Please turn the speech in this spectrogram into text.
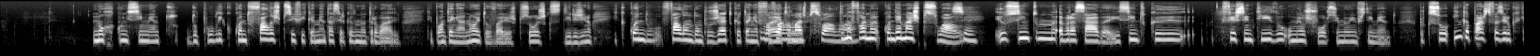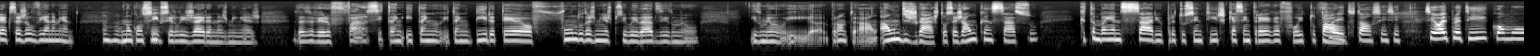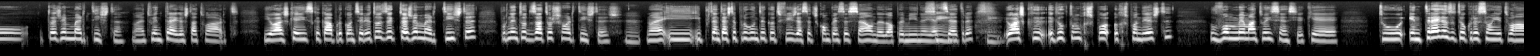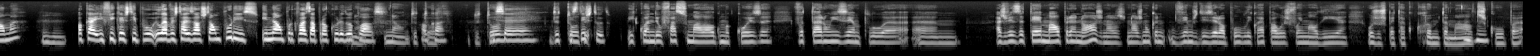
no reconhecimento do público quando fala especificamente acerca do meu trabalho. Tipo, ontem à noite houve várias pessoas que se dirigiram e que quando falam de um projeto que eu tenha feito... De uma forma mais pessoal, não De uma é? forma, quando é mais pessoal, Sim. eu sinto-me abraçada e sinto que fez sentido o meu esforço e o meu investimento. Porque sou incapaz de fazer o que quer que seja levianamente. Uhum, não consigo sim. ser ligeira nas minhas Estás a ver? Eu faço e tenho, e, tenho, e tenho de ir até ao fundo das minhas possibilidades e do meu. E do meu e ah, pronto, há um, há um desgaste, ou seja, há um cansaço que também é necessário para tu sentires que essa entrega foi total. Foi total, sim, sim. Sim, eu olho para ti como tu és mesmo artista, não é? Tu entregas-te à tua arte. E eu acho que é isso que acaba por acontecer. Eu estou a dizer que tu és mesmo artista, porque nem todos os atores são artistas, hum. não é? E, e, portanto, esta pergunta que eu te fiz, dessa descompensação, da dopamina e sim, etc., sim. eu acho que aquilo que tu me respo respondeste levou-me mesmo à tua essência, que é tu entregas o teu coração e a tua alma, uhum. ok, e ficas tipo, e levas-te à exaustão por isso, e não porque vais à procura do não, aplauso. Não, de todo. Okay. De todo. Isso, é, de todo. isso diz tudo. E quando eu faço mal a alguma coisa, vou-te dar um exemplo. A, a, às vezes até é mal para nós. nós. Nós nunca devemos dizer ao público: ah, pá, hoje foi um mau dia, hoje o espetáculo correu muito mal, uhum. desculpa.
